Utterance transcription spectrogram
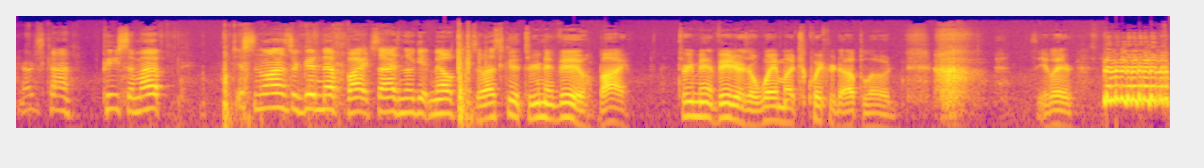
you know, just kind of piece them up, just as long as they're good enough bite size and they'll get melted. So that's good. Three minute video. Bye. Three minute videos are way much quicker to upload. See you later.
